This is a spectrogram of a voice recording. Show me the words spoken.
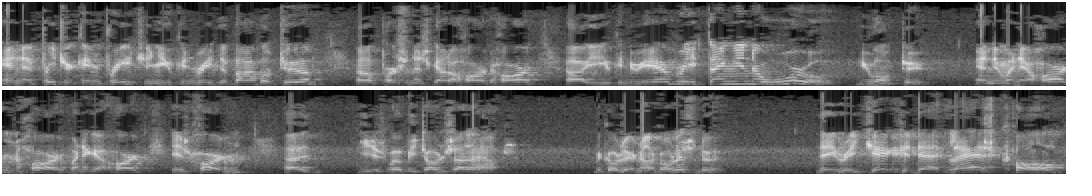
And the preacher can preach, and you can read the Bible to them. A person that's got a hard heart, uh, you can do everything in the world you want to. And then when their hardened heart, when they got heart is hardened, uh, you just will be told inside the house because they're not going to listen to it. They rejected that last call,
